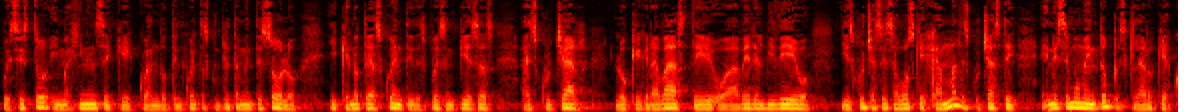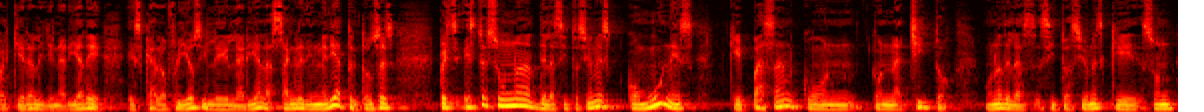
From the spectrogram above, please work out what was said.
pues esto, imagínense que cuando te encuentras completamente solo y que no te das cuenta y después empiezas a escuchar lo que grabaste o a ver el video y escuchas esa voz que jamás escuchaste en ese momento, pues claro que a cualquiera le llenaría de escalofríos y le haría la sangre de inmediato. Entonces, pues esto es una de las situaciones comunes que pasan con, con Nachito, una de las situaciones que son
